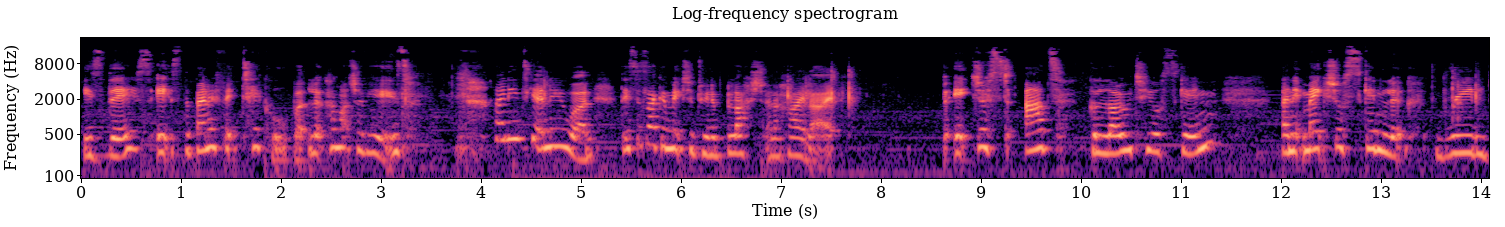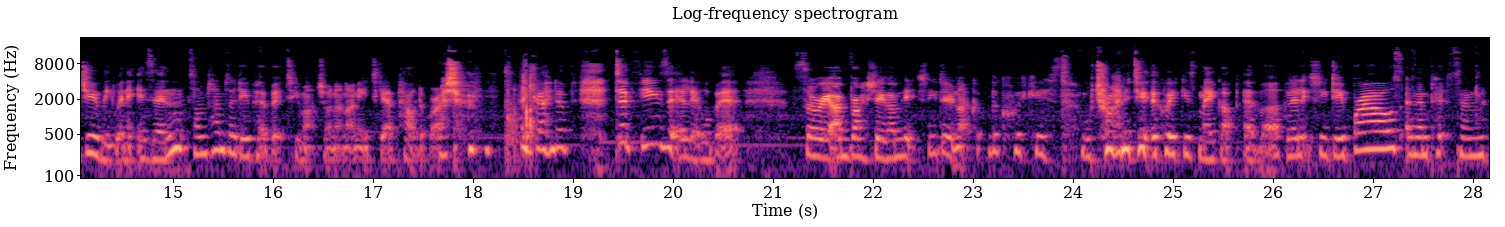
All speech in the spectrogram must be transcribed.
is this. It's the Benefit Tickle, but look how much I've used. I need to get a new one. This is like a mixture between a blush and a highlight. But it just adds glow to your skin and it makes your skin look really dewy when it isn't. Sometimes I do put a bit too much on and I need to get a powder brush and kind of diffuse it a little bit. Sorry, I'm rushing. I'm literally doing like the quickest, we're trying to do the quickest makeup ever. And I literally do brows and then put some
